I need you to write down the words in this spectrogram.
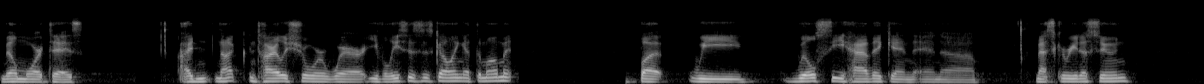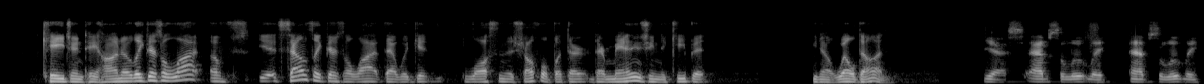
Mil Muertes. I'm not entirely sure where Ivelisse is going at the moment, but we will see Havoc and and uh, Mascarita soon. Cage and Tejano. Like, there's a lot of. It sounds like there's a lot that would get lost in the shuffle, but they're they're managing to keep it, you know, well done. Yes, absolutely, absolutely.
